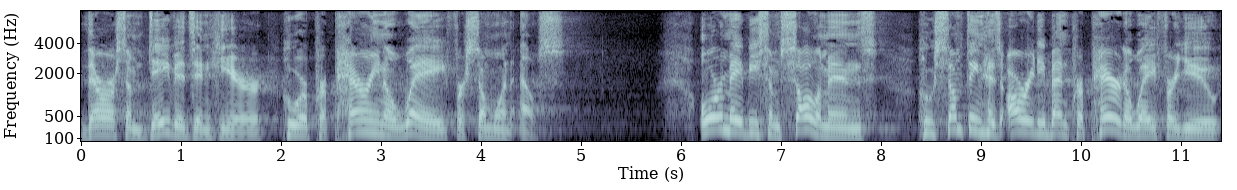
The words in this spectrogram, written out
there are some Davids in here who are preparing a way for someone else. Or maybe some Solomons who something has already been prepared a way for you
